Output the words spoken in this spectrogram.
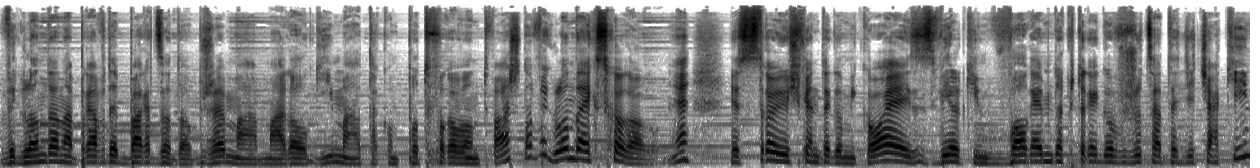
wygląda naprawdę bardzo dobrze, ma, ma rogi, ma taką potworową twarz, no wygląda jak z horroru, nie? Jest w stroju świętego Mikołaja, jest z wielkim worem, do którego wrzuca te dzieciaki.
